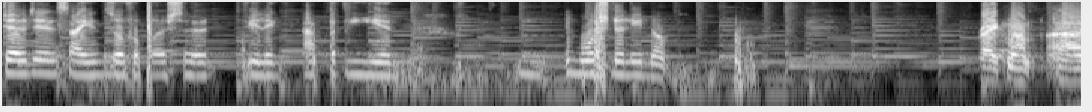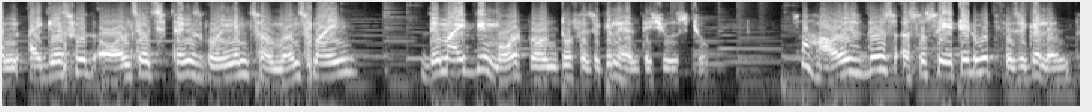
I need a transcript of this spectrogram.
telltale signs of a person feeling apathy and mm, emotionally numb Right, ma'am. And I guess with all such things going in someone's mind, they might be more prone to physical health issues too. So, how is this associated with physical health?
